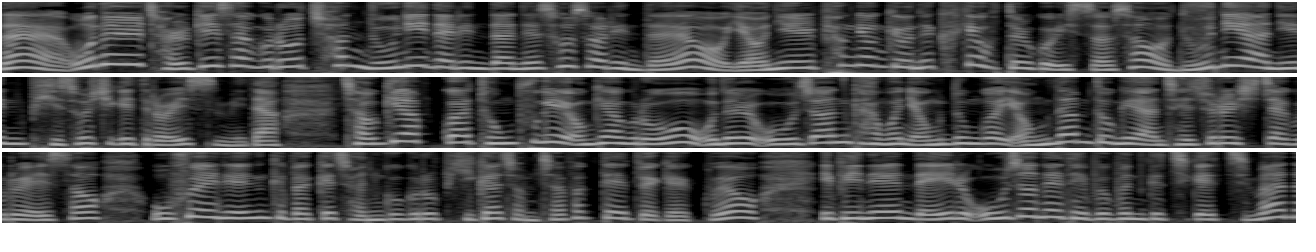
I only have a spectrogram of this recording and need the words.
네, 오늘 절기상으로 첫 눈이 내린다는 소설인데요. 연일 평년 기온을 크게 웃돌고 있어서 눈이 아닌 비 소식이 들어 있습니다. 저기압과 동풍의 영향으로 오늘 오전 강원 영동과 영남 동해안 제주를 시작으로 해서 오후에는 그밖에 전국으로 비가 점차 확대되겠고요. 이 비는 내일 오전에 대부분 그치겠지만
